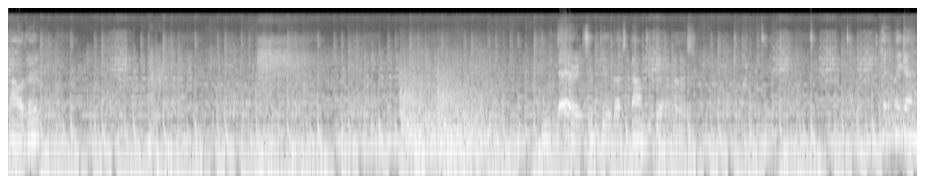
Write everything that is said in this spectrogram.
That'll do. There, it should do less damage, yeah it does. Hit him again.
